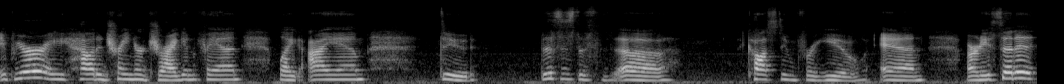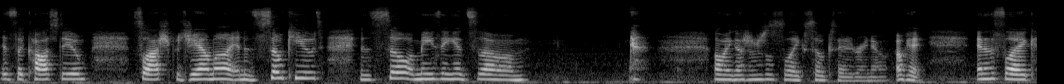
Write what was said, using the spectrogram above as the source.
if you're a How to Train Your Dragon fan like I am, dude, this is the uh, costume for you. And I already said it, it's a costume slash pajama and it's so cute and so amazing. It's, um, oh my gosh, I'm just like so excited right now. Okay, and it's like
